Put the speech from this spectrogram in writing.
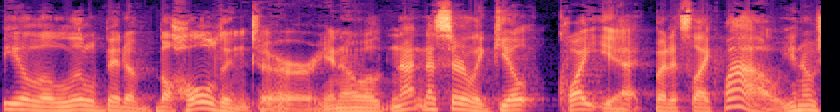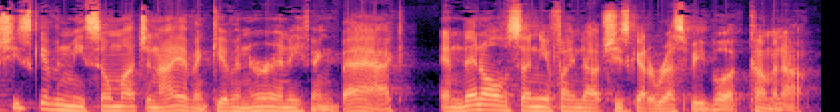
feel a little bit of beholden to her, you know, not necessarily guilt quite yet, but it's like, wow, you know, she's given me so much and I haven't given her anything back. And then all of a sudden you find out she's got a recipe book coming out.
